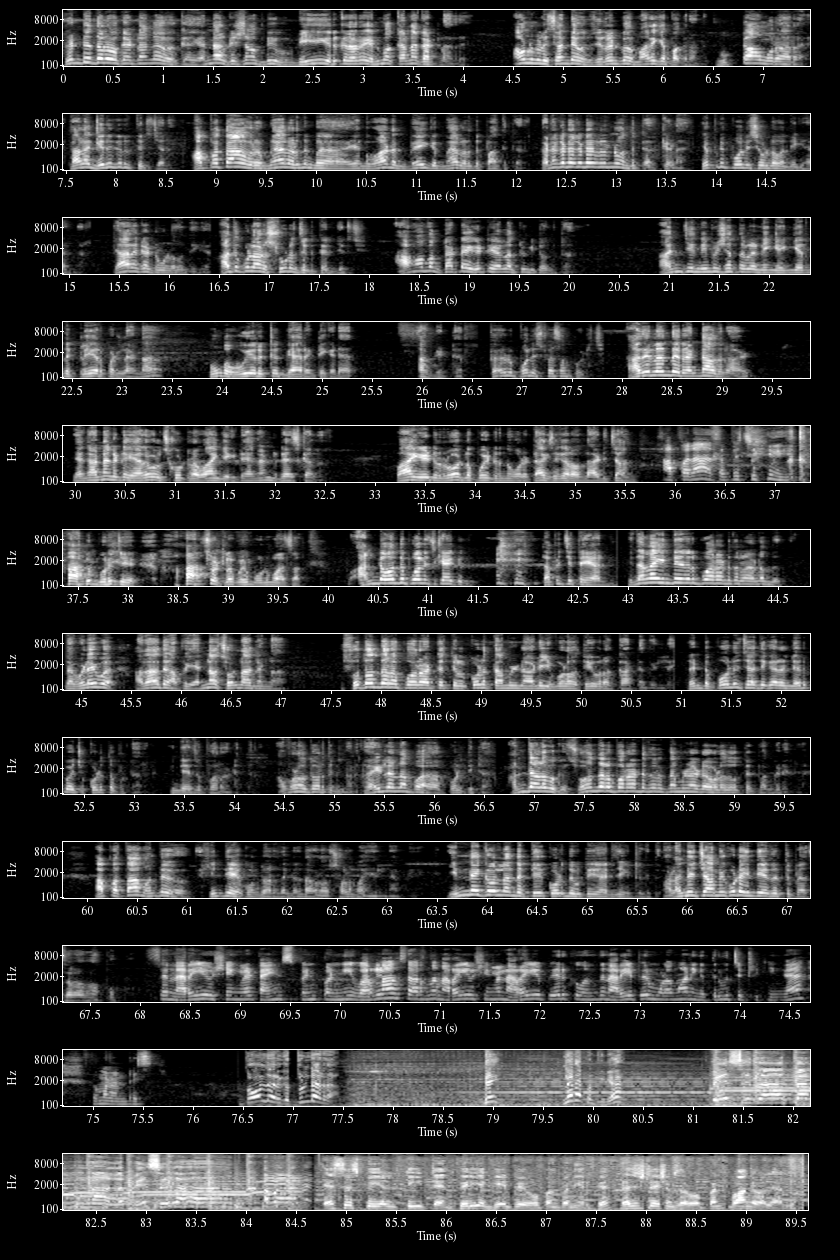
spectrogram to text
ரெண்டு தடவை கேட்டாங்க க- என்ஆர் கிருஷ்ணா இப்படி இப்படி இருக்கிறாரு என்னமோ கண்ணை காட்டினாரு. அவனுங்களுக்கு சந்தேகம் வந்துச்சு. ரெண்டு பேரும் மறைக்க பார்க்குறாங்க விட்டான் ஒரு அறை. தலை கிருகிரு அப்போ தான் அவர் மேலேருந்து எங்கள் வார்டன் பைக்கு மேலேருந்து பார்த்துட்டார் கட கட கடன்னு வந்துட்டார் கீழே. எப்படி போலீஸ் உள்ளே வந்தீங்க? யாரை கேட்டு உள்ளே வந்தீங்க? அதுக்குள்ளார ஸ்டூடெண்ட்ஸுக்கு தெரிஞ்சிருச்சு. அவன் கட்டையை கட்டி எல்லாம் தூக்கிட்டு வந்துட்டாங்க அஞ்சு நிமிஷத்தில் நீங்கள் இங்கேருந்து கிளியர் பண்ணலைன்னா உங்கள் உயிருக்கு கேரண்டி கிடையாது அப்படின்ட்டார். போலீஸ் பேசாமல் போயிடுச்சு. அதுலேருந்து ரெண்டாவது நாள் எங்கள் அண்ணன்கிட்ட இரவல் ஸ்கூட்டரை வாங்கிக்கிட்டு எங்கள் அண்ணன் டேஸ்காலர் வாங்கிட்டு ரோட்டில் போயிட்டு இருந்த ஒரு டாக்ஸிக்காரன் வந்து அடித்தாங்க அப்பதான் தப்பிச்சு. கால் முறிஞ்சு ஹாஸ்பிட்டலில் போய் மூணு மாதம் அங்கே வந்து போலீஸ் கேட்குது தப்பிச்சிட்டேயான்னு. இதெல்லாம் இந்த எதிர்ப்பு போராட்டத்தில் நடந்தது. இந்த விளைவு அதாவது அப்போ என்ன சொன்னாங்கன்னா சுதந்திர போராட்டத்தில் கூட தமிழ்நாடு இவ்வளோ தீவிரம் காட்டவில்லை. ரெண்டு போலீஸ் அதிகாரிகள் நெருப்பு வச்சு கொளுத்தப்பட்டார் இந்த இது போராட்டத்தில். அவ்வளோ தூரத்துக்கு நடக்கும் ரயிலெல்லாம் ப கொளுத்திட்டார். அந்த அளவுக்கு சுதந்திர போராட்டத்தில் தமிழ்நாடு அவ்வளோ தூரத்துக்கு பங்கெடுக்கல. அப்போ தான் வந்து ஹிந்தியை கொண்டு வரதுங்கிறது அவ்வளோ சுலபம் இல்லை அப்படி. இன்னைக்கு உள்ள அந்த தீ கொழுந்து விட்டு எரிஞ்சிக்கிட்டு இருக்குது. பழனிசாமி கூட இந்திய எதிர்த்து பேசுகிறாரு அப்போ சார் நிறைய விஷயங்களை டைம் ஸ்பெண்ட் பண்ணி வரலாறு சார்ந்த நிறைய விஷயங்களை நிறைய பேருக்கு வந்து நிறைய பேர் மூலமா நீங்க தெரிவிச்சிட்டு இருக்கீங்க. ரொம்ப நன்றி சார். தோல்ல இருக்க துண்டர்றா டேய் என்னடா பண்றீங்க? பேசுறா கண்ணால பேசுறா அவ எஸ்எஸ்பிஎல் டி டென் பெரிய கேட்வே ஓபன் பண்ணியிருக்கு. ரெஜிஸ்ட்ரேஷன்ஸ் ஆர் ஓப்பன் வாங்க விளையாடலாம்.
